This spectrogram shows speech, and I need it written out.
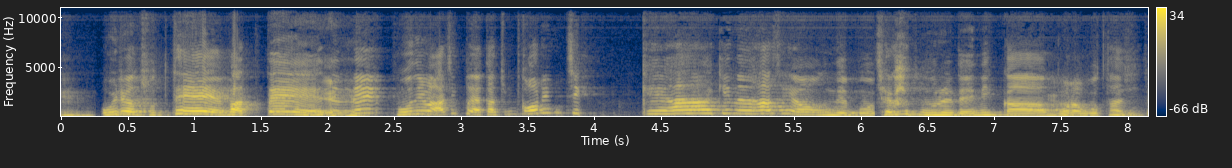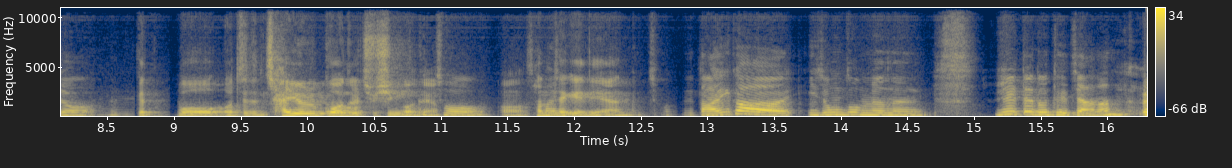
음. 오히려 좋대, 맞대 했는데 부모님은 아직도 약간 좀 꺼림 칙해 하기는 하세요. 근데 뭐 제가 돈을 내니까 뭐라 못 하시죠. 그러니까 뭐 어쨌든 자율권을 주신 거네요. 그렇죠. 어, 선택에 대한. 그쵸. 나이가 이 정도면은 주실 때도 되지 않았나?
